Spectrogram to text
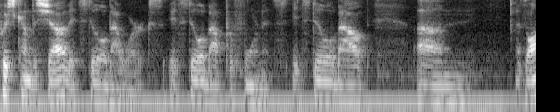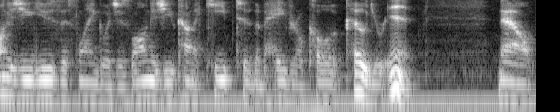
push come to shove, it's still about works. It's still about performance. It's still about um, as long as you use this language, as long as you kind of keep to the behavioral code you're in. Now,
